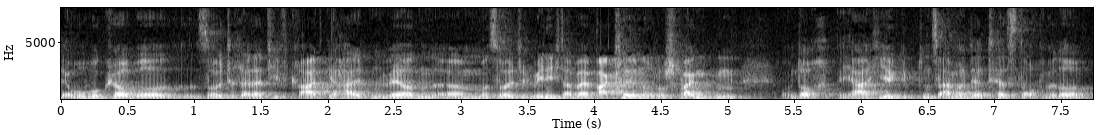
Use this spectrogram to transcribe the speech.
Der Oberkörper sollte relativ gerade gehalten werden. Ähm, man sollte wenig dabei wackeln oder schwanken. Und auch ja, hier gibt uns einfach der Test auch wieder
